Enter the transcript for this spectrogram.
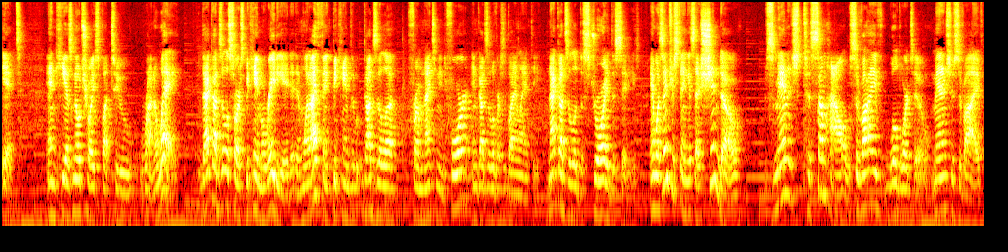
it. And he has no choice but to run away. That Godzillasaurus became irradiated, and what I think became the Godzilla from 1984 in Godzilla vs. Biollante. That Godzilla destroyed the cities. And what's interesting is that Shindo managed to somehow survive World War II, managed to survive,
